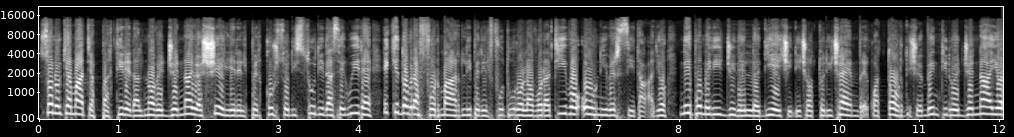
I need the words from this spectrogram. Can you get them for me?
sono chiamati a partire dal 9 gennaio a scegliere il percorso di studi da seguire e che dovrà formarli per il futuro lavorativo o universitario. Nei pomeriggi del 10, 18 dicembre, 14 e 22 gennaio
